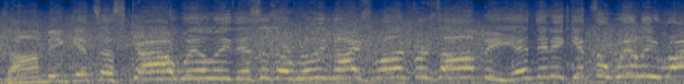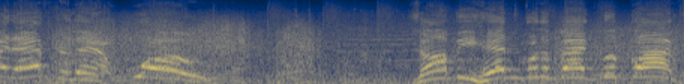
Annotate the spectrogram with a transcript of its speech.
Zombie gets a sky wheelie. This is a really nice run for Zombie. And then he gets a wheelie right after that. Whoa! Zombie heading for the backflip box.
